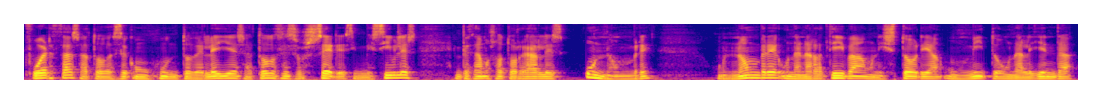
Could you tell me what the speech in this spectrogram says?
fuerzas, a todo ese conjunto de leyes, a todos esos seres invisibles, empezamos a otorgarles un nombre, un nombre, una narrativa, una historia, un mito, una leyenda.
